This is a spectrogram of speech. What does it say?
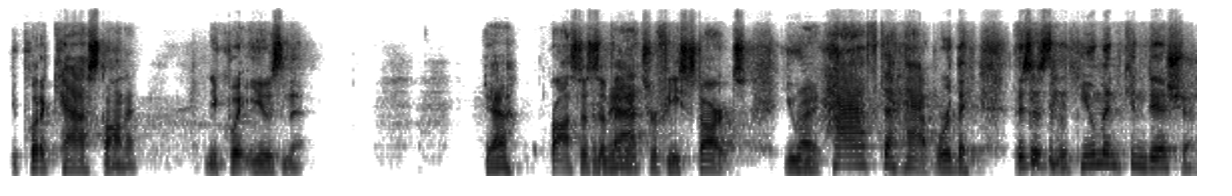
You put a cast on it and you quit using it. Yeah. Process of atrophy starts. You right. have to have where the this is the human condition.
